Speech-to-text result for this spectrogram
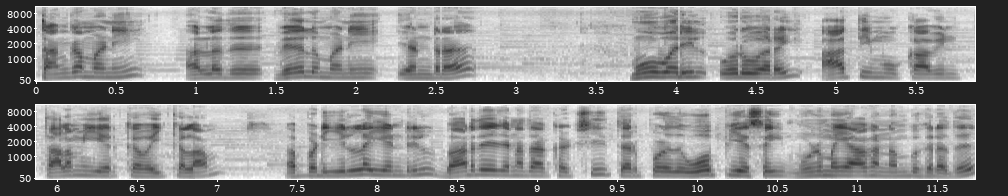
தங்கமணி அல்லது வேலுமணி என்ற மூவரில் ஒருவரை அதிமுகவின் தலைமையேற்க வைக்கலாம். அப்படி இல்லை என்றில் பாரதிய ஜனதா கட்சி தற்பொழுது ஓபிஎஸ்ஐ முழுமையாக நம்புகிறது.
